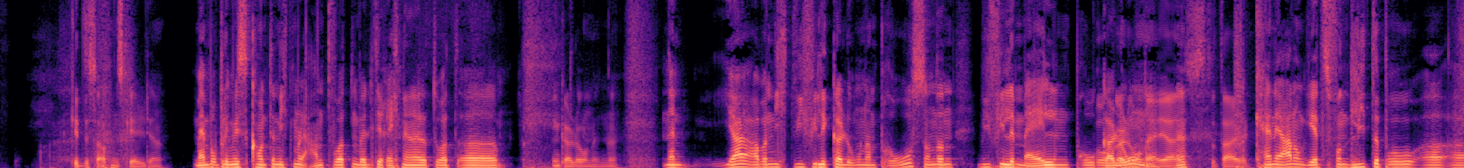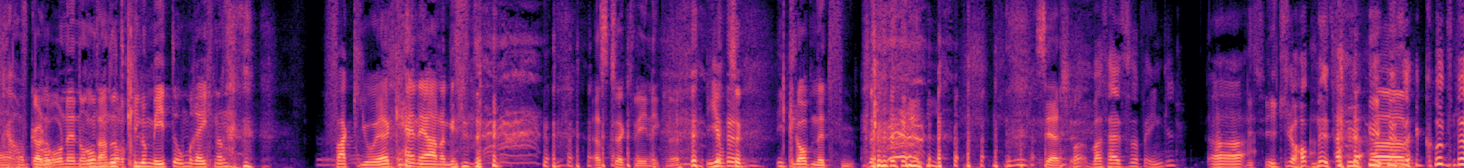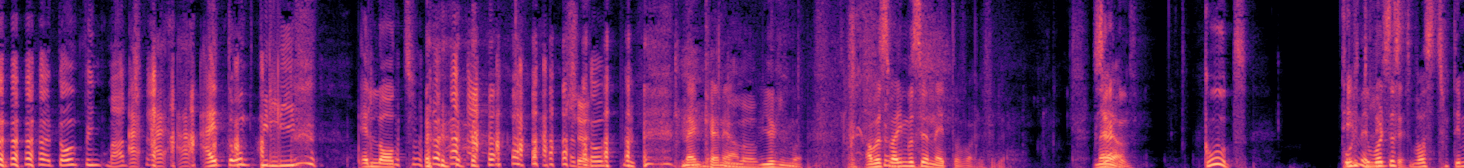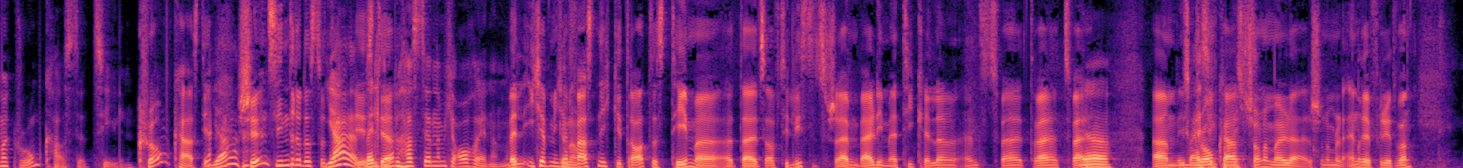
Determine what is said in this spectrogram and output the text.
geht das auch ins Geld, ja. Mein Problem ist, ich konnte nicht mal antworten, weil die rechnen ja dort, äh, In Gallonen, ne? nein, ja, aber nicht wie viele Gallonen pro, sondern wie viele Meilen pro, Pro Gallone. Gallone, ja, ja? das ist total. Keine Ahnung, jetzt von Liter pro, äh, äh, Auf pro, Gallonen pro und dann 100 noch- Kilometer umrechnen. Fuck you, ja, keine Ahnung. Hast gesagt wenig, ne? Ich habe gesagt, ich glaube nicht viel. Sehr schön. Wa- Was heißt es auf Englisch? Äh, Ich glaube nicht viel. Ist gut. Don't think much. I, I, I don't believe a lot. Nein, keine Ahnung, wie auch immer. Aber es war immer sehr nett auf alle Fälle. Sehr Naja, gut. gut. Uli, du wolltest was zum Thema Chromecast erzählen. Chromecast, ja. Ja. Schön, Sindre, dass du Ja, da bist. weil ja. du hast ja nämlich auch einen. Ne? Weil ich habe mich Genau. ja fast nicht getraut, das Thema äh, da jetzt auf die Liste zu schreiben, weil im IT-Keller 1, 2, 3, 2 ja, ähm, ist Weiß Chromecast schon einmal, äh, schon einmal einreferiert worden.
